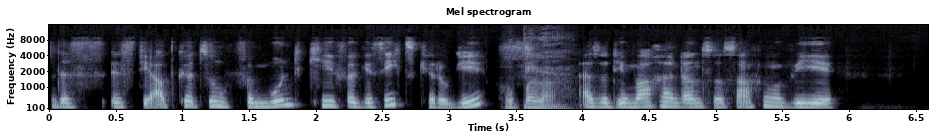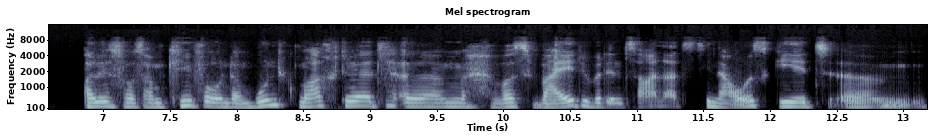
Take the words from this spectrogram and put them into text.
das ist die Abkürzung für Mund-Kiefer-Gesichtschirurgie. Hoppala. Also die machen dann so Sachen wie alles, was am Kiefer und am Mund gemacht wird, ähm, was weit über den Zahnarzt hinausgeht, ähm,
